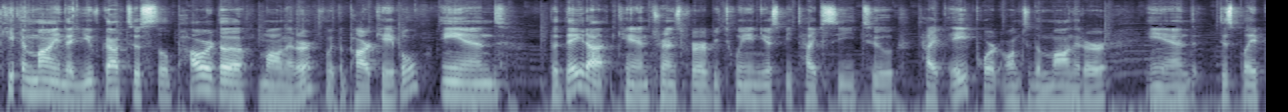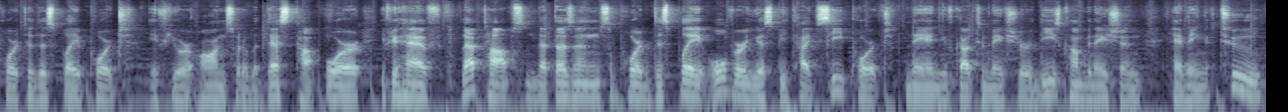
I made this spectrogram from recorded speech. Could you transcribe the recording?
keep in mind that you've got to still power the monitor with the power cable and the data can transfer between USB Type-C to Type-A port onto the monitor and display port to display port if you're on sort of a desktop or if you have laptops that doesn't support display over USB type C port then you've got to make sure these combination having two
